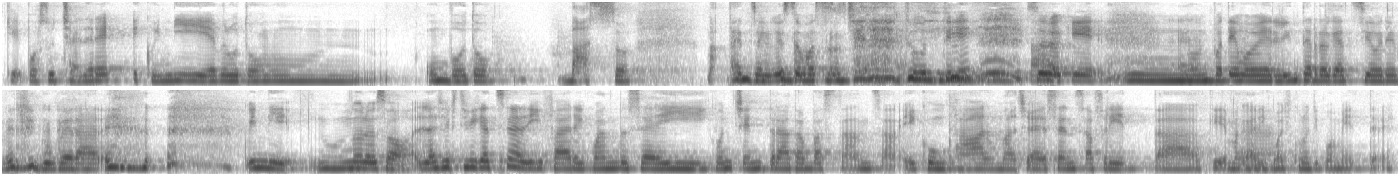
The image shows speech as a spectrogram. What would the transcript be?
che può succedere e quindi è venuto un, un voto basso. Ma penso che questo possa succedere a tutti, sì, solo che mh, mm, eh. non potevo avere l'interrogazione per recuperare. Quindi non lo so, la certificazione la devi fare quando sei concentrata abbastanza e con calma, cioè senza fretta che magari eh. qualcuno ti può mettere.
